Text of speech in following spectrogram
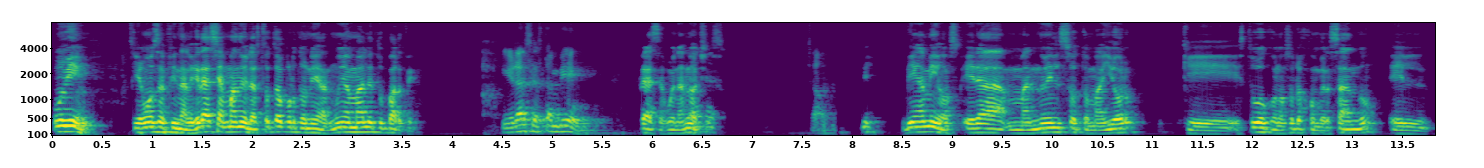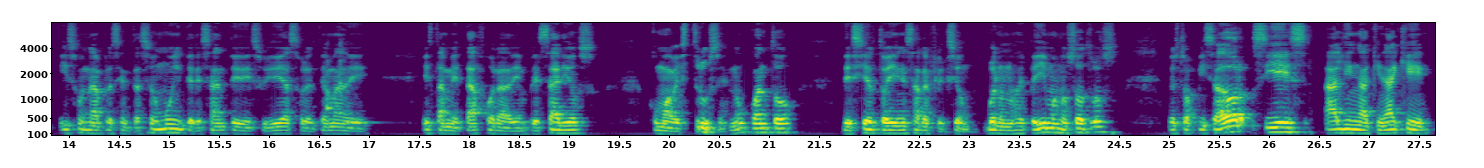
Muy bien, llegamos al final. Gracias, Manuel, hasta otra oportunidad. Muy amable de tu parte. Y gracias también. Gracias, buenas noches. Chao. Bien, amigos, era Manuel Sotomayor, que estuvo con nosotros conversando. Él hizo una presentación muy interesante de su idea sobre el tema de esta metáfora de empresarios como avestruces, ¿no? ¿Cuánto de cierto hay en esa reflexión? Bueno, nos despedimos nosotros. Nuestro pisador si es alguien a quien hay que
